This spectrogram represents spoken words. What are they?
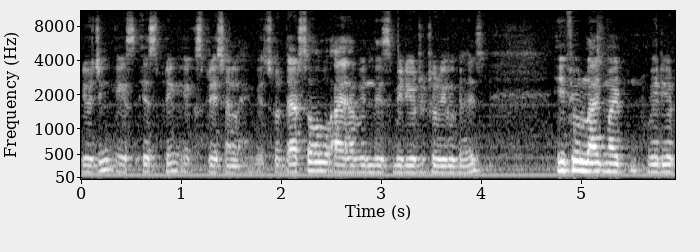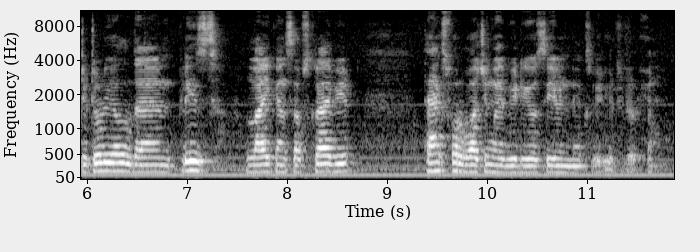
using Spring expression language. So that's all I have in this video tutorial guys. If you like my video tutorial then please like and subscribe it. Thanks for watching my video. See you in next video tutorial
